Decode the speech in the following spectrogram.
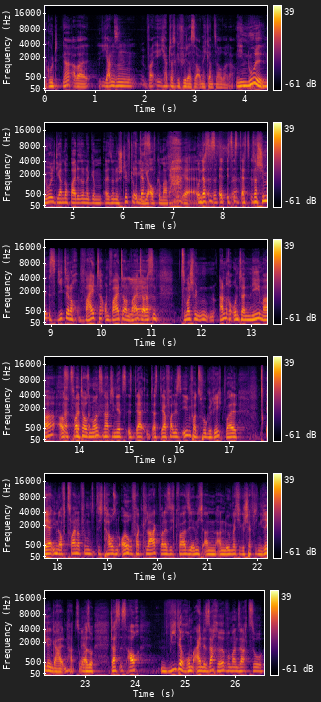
gut, ne, aber Jansen, ich habe das Gefühl, das ist auch nicht ganz sauber da. Nee, null. Null, die haben doch beide so eine, äh, so eine Stiftung Ey, irgendwie aufgemacht. Ja, und das ist, äh, es ist das, das Schlimme, es geht ja noch weiter und weiter und weiter. Das sind zum Beispiel ein anderer Unternehmer aus 2019 hat ihn jetzt, ist der, das, der Fall ist ebenfalls vor Gericht, weil er ihn auf 275.000 Euro verklagt, weil er sich quasi nicht an, an irgendwelche geschäftlichen Regeln gehalten hat. So. Ja. Also das ist auch wiederum eine Sache, wo man sagt so,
